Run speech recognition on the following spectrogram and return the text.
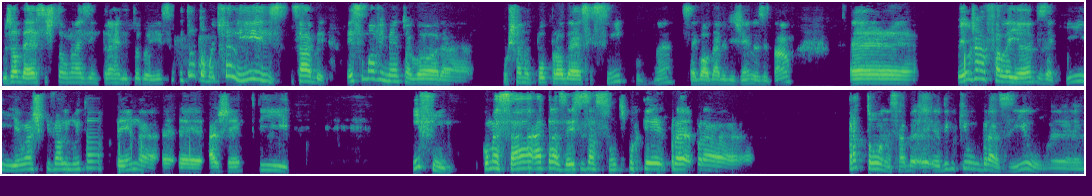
os ODS estão nas entranhas de tudo isso. Então, estou é. muito feliz, sabe? Esse movimento agora, puxando um pouco para o ODS 5, né? essa igualdade de gêneros e tal, é... eu já falei antes aqui e eu acho que vale muito a pena é, é a gente, enfim, começar a trazer esses assuntos, porque para para tona, sabe? Eu digo que o Brasil, é,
